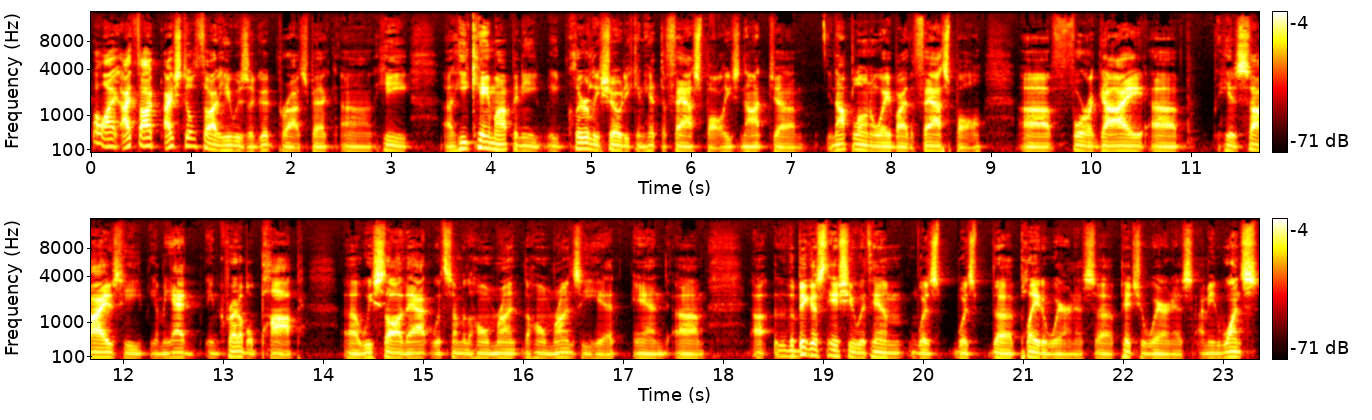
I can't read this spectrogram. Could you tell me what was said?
Well, I, I thought I still thought he was a good prospect. Uh, he uh, he came up and he, he clearly showed he can hit the fastball. He's not uh, not blown away by the fastball. Uh, for a guy uh, his size, he I mean, he had incredible pop. Uh, we saw that with some of the home run the home runs he hit, and um, uh, the biggest issue with him was was the plate awareness, uh, pitch awareness. I mean, once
